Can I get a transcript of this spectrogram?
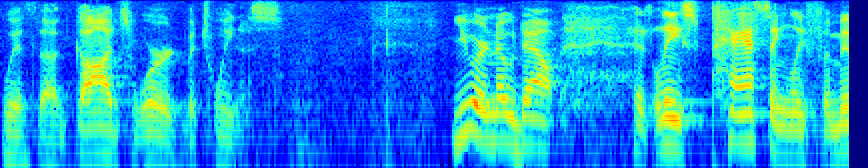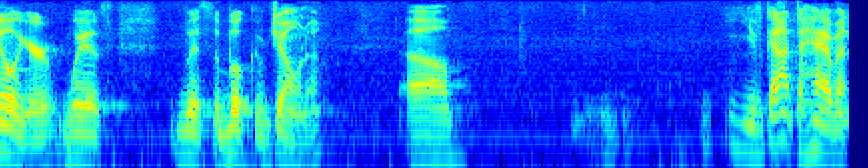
with uh, God's Word between us. You are no doubt at least passingly familiar with, with the book of Jonah. Um, you've got to have an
